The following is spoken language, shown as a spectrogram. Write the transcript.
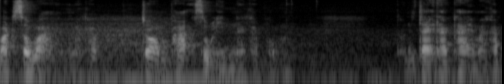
วัดสว่างนะครับ จอมพระสุรินทร์นะครับผม สนใจทักทายมาครับ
